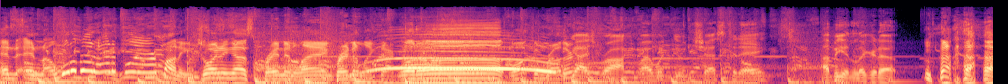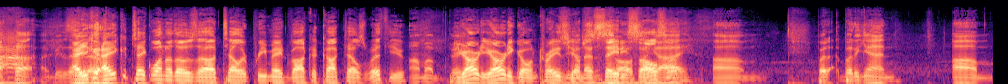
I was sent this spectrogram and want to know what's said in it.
and, and a little bit how to play our money. Joining us, Brandon Lang, Brandon Lang. What up? Welcome, brother. You guys rock. If I wasn't doing chess today, I'd be getting liquored up. I'd be liquored Hey, you, could, hey, you could take one of those uh, Teller pre-made vodka cocktails with you. I'm a big You're already, you're already going crazy on that Sadie salsa. guy. Um, but but again, um,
